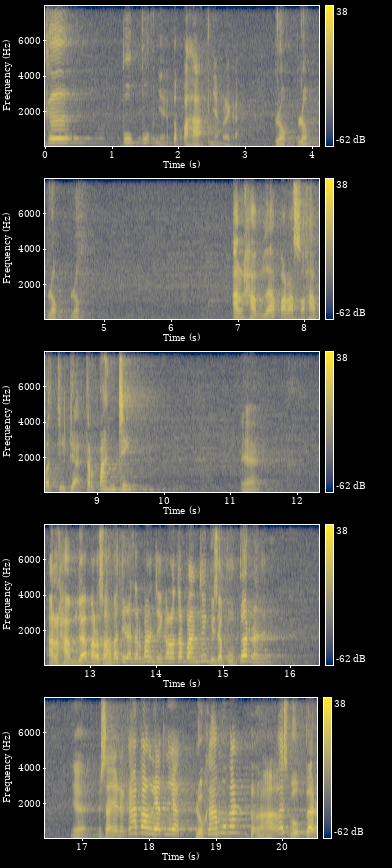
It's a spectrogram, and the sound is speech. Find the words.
ke pupuknya, ke pahanya mereka. Blok, blok, blok, blok. Alhamdulillah para sahabat tidak terpancing. Ya. Alhamdulillah para sahabat tidak terpancing. Kalau terpancing bisa bubar nanti. Ya, misalnya kapan lihat-lihat, lo kamu kan, harus bubar.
